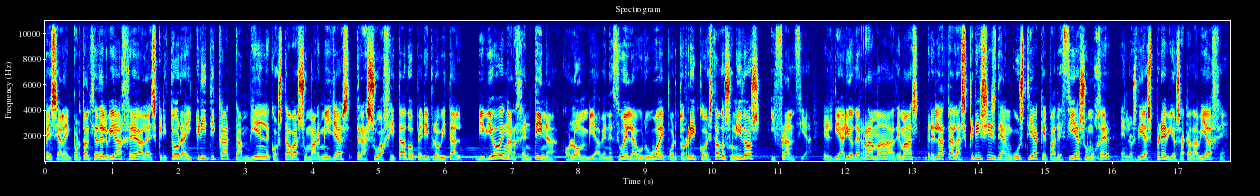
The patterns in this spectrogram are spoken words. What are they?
Pese a la importancia del viaje, a la escritora y crítica también le costaba sumar millas tras su agitado periplo vital. Vivió en Argentina, Colombia, Venezuela, Uruguay, Puerto Rico, Estados Unidos y Francia. El diario de Rama, además, relata las crisis de angustia que padecía su mujer en los días previos a cada viaje.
